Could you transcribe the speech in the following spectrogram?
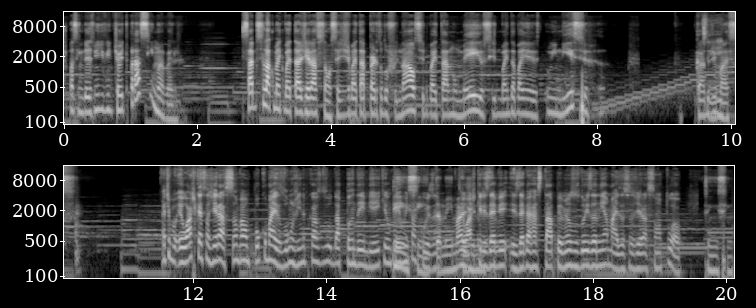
tipo assim, 2028 pra cima, velho. Sabe-se lá como é que vai estar a geração, se a gente vai estar perto do final, se vai estar no meio, se ainda vai no início. Sim. demais. É, tipo, eu acho que essa geração vai um pouco mais longe ainda por causa do- da pandemia aí, que não tem Sim, muita sim, coisa. né? também Eu imagino. acho que eles devem, eles devem arrastar pelo menos uns dois aninhos a mais essa geração atual. Sim, sim.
